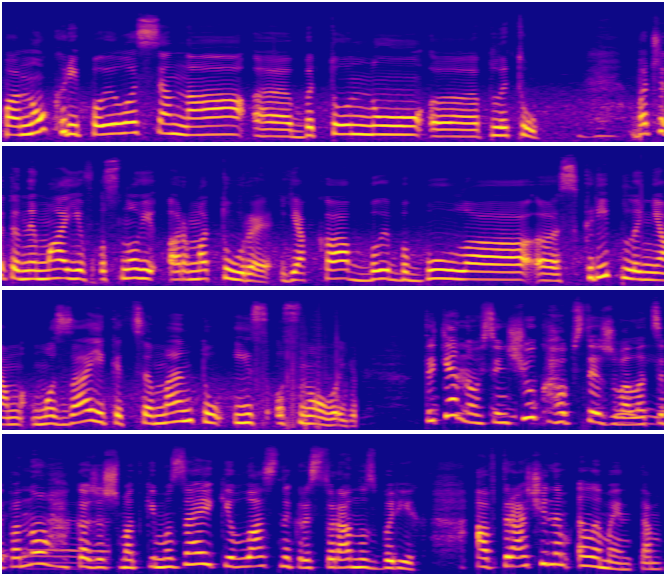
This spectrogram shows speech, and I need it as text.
Пано кріпилося на е, бетонну е, плиту. Бачите, немає в основі арматури, яка би була е, скріпленням мозаїки цементу із основою. Тетяна Осінчук обстежувала це пано, каже, шматки мозаїки власник ресторану зберіг, а втраченим елементам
